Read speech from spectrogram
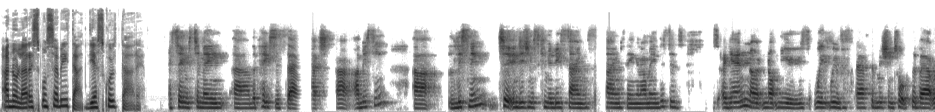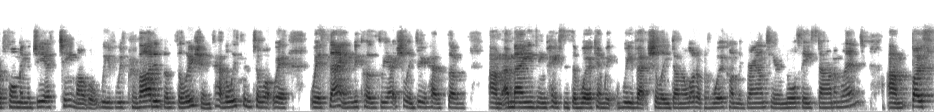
hanno la responsabilità di ascoltare. It seems to me uh, the pieces that uh, are missing, uh, listening to Indigenous communities saying the same thing. And I mean, this is again, no, not news. We, have our submission talks about reforming the GST model. We've we've provided some solutions. Have a listen to what we're we're saying because we actually do have some um, amazing pieces of work, and we we've actually done a lot of work on the ground here in northeast Arnhem Land. Um, both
